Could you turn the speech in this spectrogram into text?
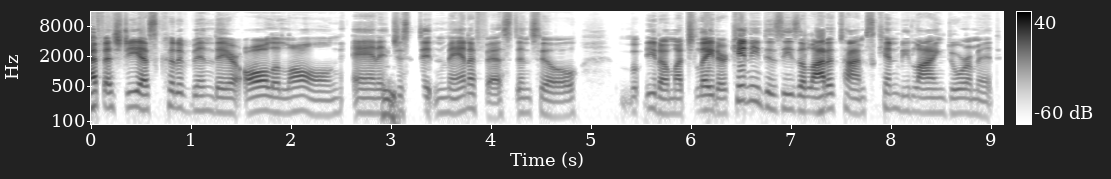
FSGS could have been there all along and it mm. just didn't manifest until you know much later. Kidney disease a lot of times can be lying dormant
